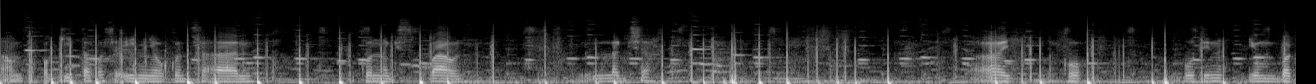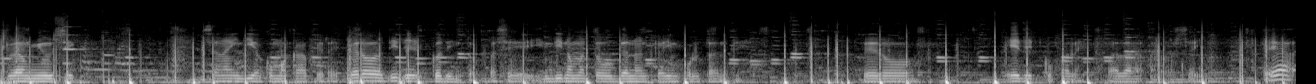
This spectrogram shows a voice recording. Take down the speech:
Um, papakita ko sa inyo kung saan ako nag-spawn lag siya. Ay ako. Buti na yung background music. Sana hindi ako makapiright pero didelete ko din to. Kasi hindi naman to ganun ka importante pero edit ko pala eh, para sa inyo. Kaya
